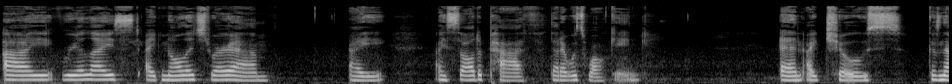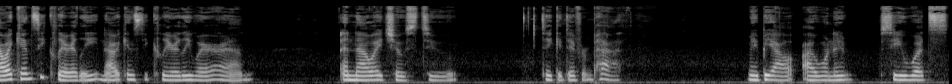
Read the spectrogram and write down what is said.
I realized, I acknowledged where I am. I, I saw the path that I was walking. And I chose Because now I can see clearly. Now I can see clearly where I am. And now I chose to take a different path. Maybe I'll, I want to see what's,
